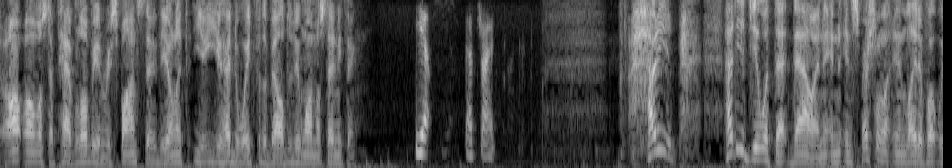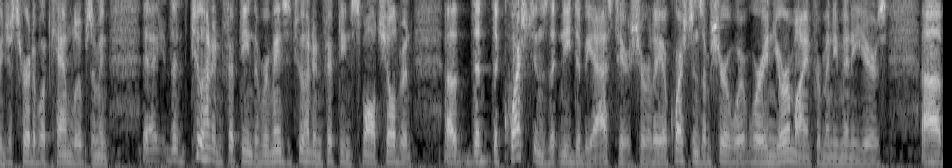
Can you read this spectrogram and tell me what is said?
almost a Pavlovian response there. The only th- you, you had to wait for the bell to do almost anything. Yep, that's right. How do you how do you deal with that now? And, and, and especially in light of what we just heard about Kamloops, I mean, uh, the 215, the remains of 215 small children. Uh, the the questions that need to be asked here, surely, are questions I'm sure were, were in your mind for many many years. Uh,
